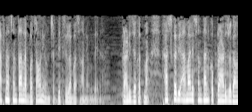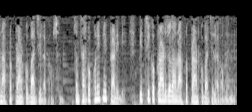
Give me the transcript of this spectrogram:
आफ्ना सन्तानलाई बचाउने हुन्छ पितृलाई बचाउने हुँदैन। प्राणी जगतमा खास गरी आमाले सन्तानको प्राण जोगाउन आफ्नो प्राणको बाजी लगाउँछन्। संसारको कुनै पनि प्राणीले पितृको प्राण जोगाउन आफ्नो प्राणको बाजी लगाउँदैनन्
